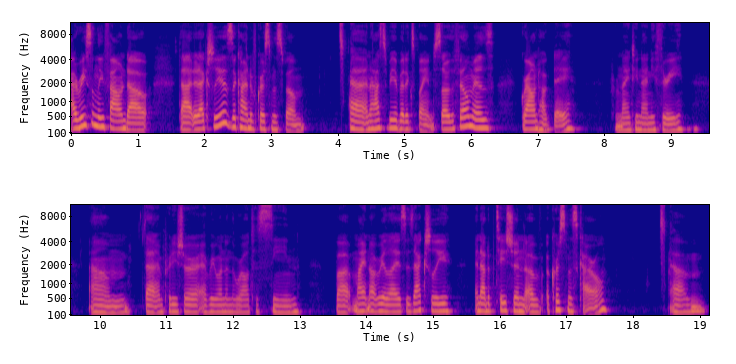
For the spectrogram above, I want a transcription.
I recently found out that it actually is a kind of Christmas film uh, and it has to be a bit explained. So the film is Groundhog Day from 1993 um, that I'm pretty sure everyone in the world has seen, but might not realize is actually an adaptation of A Christmas Carol, um,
